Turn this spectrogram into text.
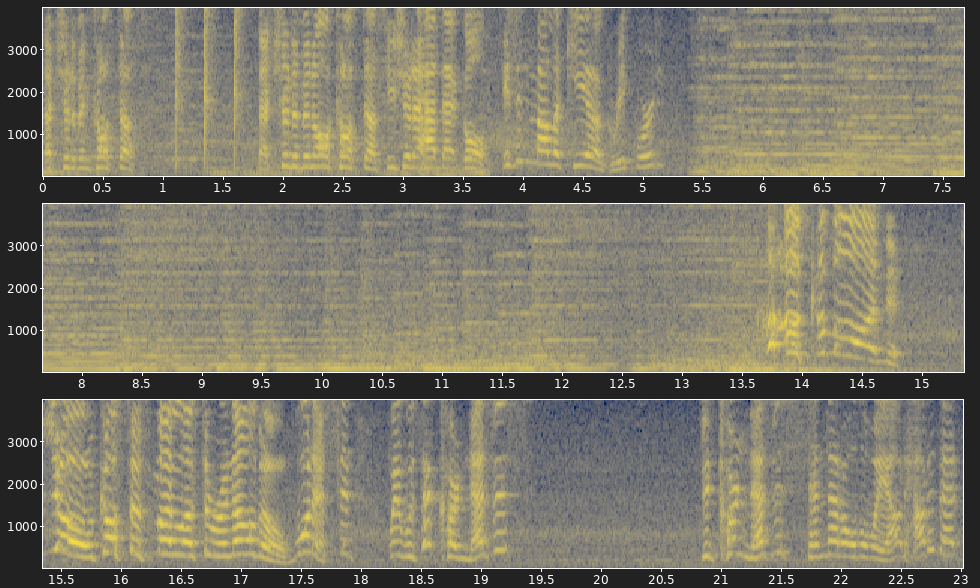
That should have been Kostas. That should have been all Kostas. He should have had that goal. Isn't Malakia a Greek word? Yo, Kostas Manolas to Ronaldo. What a sin. Wait, was that Karnezis? Did Karnezis send that all the way out? How did that...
